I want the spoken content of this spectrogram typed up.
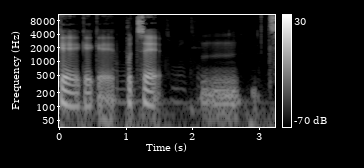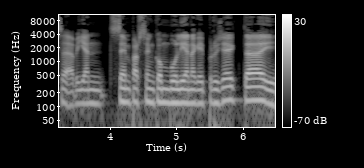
que, que, que potser mm, sabien 100% com volien aquell projecte i,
